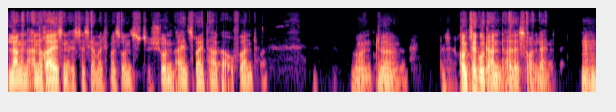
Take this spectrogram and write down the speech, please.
langen Anreisen ist es ja manchmal sonst schon ein, zwei Tage Aufwand. Und äh, das kommt sehr gut an, alles online. Mhm.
